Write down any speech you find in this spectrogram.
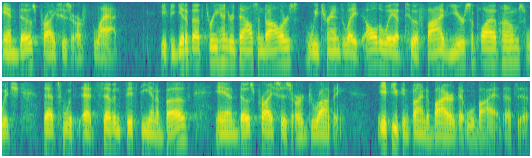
and those prices are flat. If you get above $300,000, we translate all the way up to a five year supply of homes, which that's with at 750 and above and those prices are dropping. If you can find a buyer that will buy it, that's it.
